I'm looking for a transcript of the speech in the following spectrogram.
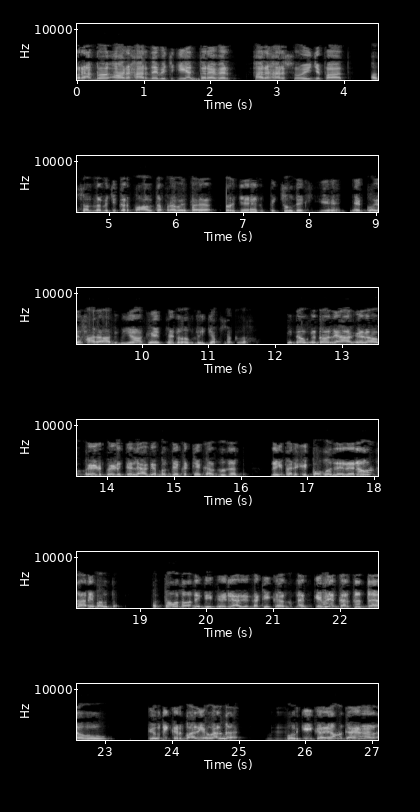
ਪ੍ਰਭ ਔਰ ਹਰ ਦੇ ਵਿੱਚ ਕੀ ਅੰਤਰ ਹੈ ਫਿਰ? ਹਰ ਹਰ ਸੋਈ ਜਪਾਤ। ਅਸਲ ਦੇ ਵਿੱਚ ਕਿਰਪਾਲ ਤਾਂ ਪ੍ਰਵੇ ਤਾਂ ਜੇ ਪਿੱਛੂ ਦੇਖੀਏ, ਇਹ ਕੋਈ ਹਰ ਆਦਮੀ ਆ ਕੇ ਇੱਥੇ ਨਾਮ ਨਹੀਂ ਜਪ ਸਕਦਾ। ਕਿਤੋਂ ਕਿਤੋਂ ਲਿਆ ਕੇ ਲੋ ਭੇੜ ਭੇੜ ਕੇ ਲਿਆ ਕੇ ਬੰਦੇ ਇਕੱਠੇ ਕਰ ਦਿੰਦੇ ਨਹੀਂ ਫਿਰ ਇੱਕੋ ਮਹੱਲੇ ਦੇ ਨਾ ਹੁਣ ਸਾਰੇ ਭਗਤ। ਥਾਂ ਥਾਂ ਦੀ ਠੀਕਰੀ ਲਿਆ ਕੇ ਇਕੱਠੀ ਕਰ ਦਿੰਦਾ, ਕਿਵੇਂ ਕਰ ਦਿੰਦਾ ਉਹ? ਕਿ ਉਹਦੀ ਕਿਰਪਾ ਦੀ ਗੱਲ ਹੈ। ਹੋਰ ਕੀ ਕਹੇ ਹਮ ਕਹਿਣ ਨਾਲ?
